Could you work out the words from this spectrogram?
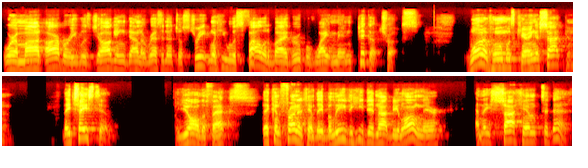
where Ahmaud Arbery was jogging down a residential street when he was followed by a group of white men in pickup trucks, one of whom was carrying a shotgun. They chased him. You all the facts. They confronted him. They believed that he did not belong there, and they shot him to death.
